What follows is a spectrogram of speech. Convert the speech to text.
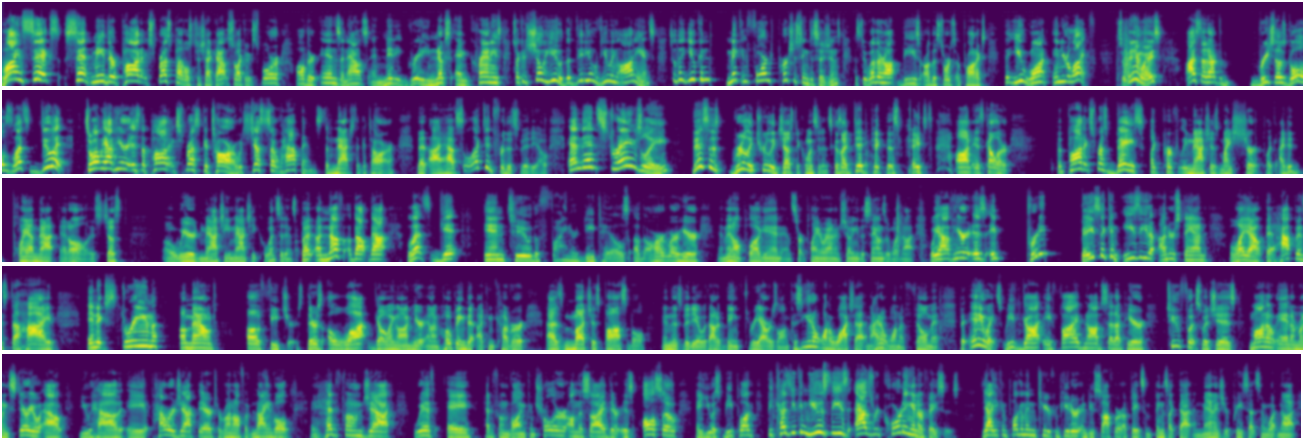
Line 6 sent me their Pod Express pedals to check out so I could explore all their ins and outs and nitty gritty nooks and crannies so I could show you, the video viewing audience, so that you can make informed purchasing decisions as to whether or not these are the sorts of products that you want in your life. So anyways, I set out to reach those goals. Let's do it. So what we have here is the Pod Express guitar, which just so happens to match the guitar that I have selected for this video. And then strangely, this is really truly just a coincidence because I did pick this based on its color. The Pod Express Bass like perfectly matches my shirt. Like I didn't plan that at all. It's just a weird matchy matchy coincidence. But enough about that. Let's get into the finer details of the hardware here, and then I'll plug in and start playing around and showing you the sounds and whatnot. What we have here is a pretty basic and easy to understand layout that happens to hide an extreme amount of features. There's a lot going on here and I'm hoping that I can cover as much as possible in this video without it being three hours long because you don't want to watch that and I don't want to film it. But anyways, we've got a five knob setup here two foot switches, mono in, I'm running stereo out. You have a power jack there to run off of 9 volt, a headphone jack with a headphone volume controller on the side. There is also a USB plug because you can use these as recording interfaces. Yeah, you can plug them into your computer and do software updates and things like that and manage your presets and whatnot.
